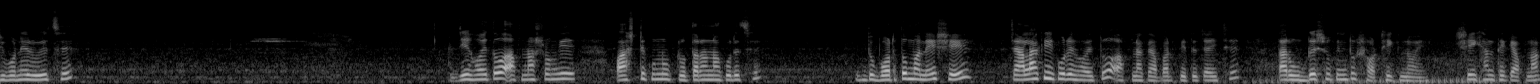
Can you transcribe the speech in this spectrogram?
জীবনে রয়েছে যে হয়তো আপনার সঙ্গে পাস্টে কোনো প্রতারণা করেছে, কিন্তু বর্তমানে সে চালাকি করে হয়তো আপনাকে আবার পেতে চাইছে। তার উদ্দেশ্য কিন্তু সঠিক নয়। সেইখান থেকে আপনার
